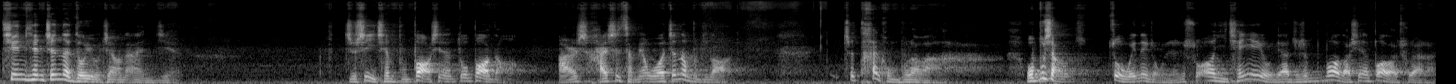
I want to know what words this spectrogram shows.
天天真的都有这样的案件，只是以前不报，现在多报道，而是还是怎么样？我真的不知道，这太恐怖了吧！我不想作为那种人说哦，以前也有的呀，只是不报道，现在报道出来了。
